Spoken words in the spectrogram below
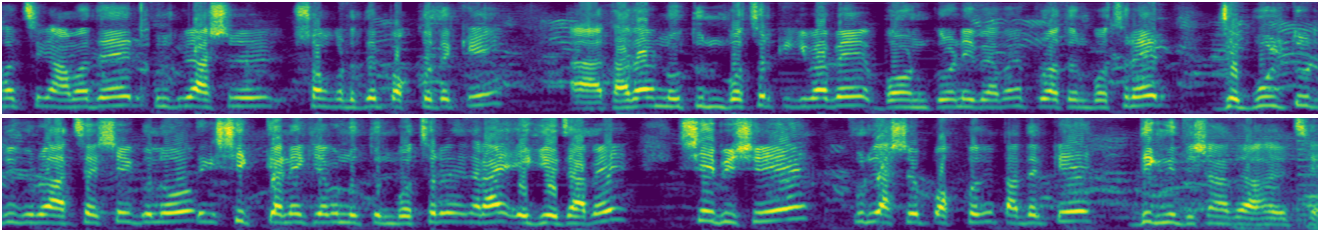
হচ্ছে আমাদের ফুলপুরি আসরের সংগঠনের পক্ষ থেকে তারা নতুন বছরকে কীভাবে বরণ করে নেবে এবং পুরাতন বছরের যে ভুল ত্রুটিগুলো আছে, সেগুলো থেকে শিক্ষা নিয়ে কীভাবে নতুন বছরে তারা এগিয়ে যাবে, সে বিষয়ে পুরী রাষ্ট্রের পক্ষ থেকে তাদেরকে দিক নির্দেশনা দেওয়া হয়েছে।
